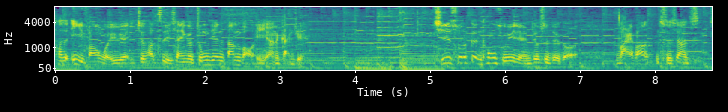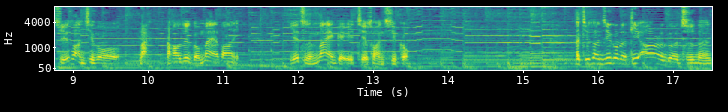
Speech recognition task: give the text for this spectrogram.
他是一方违约，就他自己像一个中间担保一样的感觉。其实说的更通俗一点，就是这个买方只向结算机构买，然后这个卖方也只卖给结算机构。那结算机构的第二个职能，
